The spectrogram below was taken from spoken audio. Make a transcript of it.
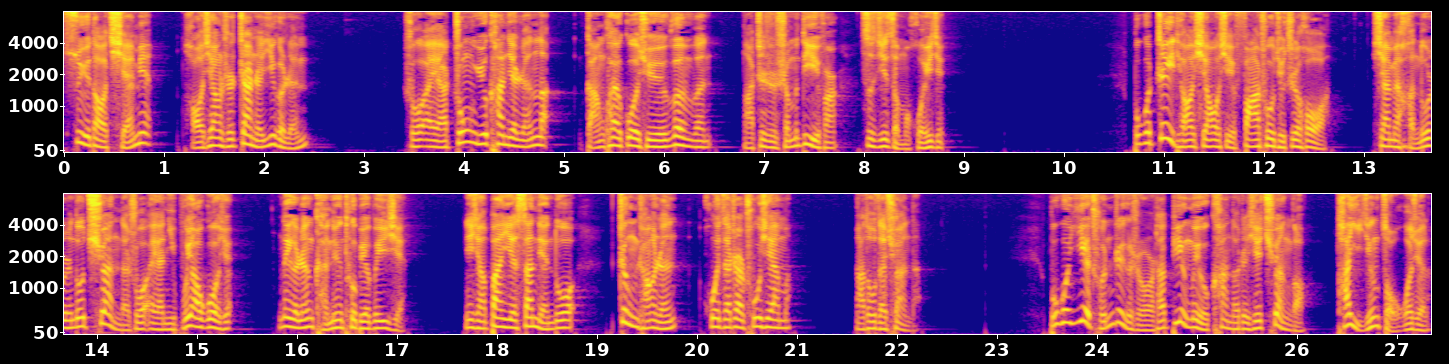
隧道前面好像是站着一个人，说：“哎呀，终于看见人了，赶快过去问问啊，这是什么地方，自己怎么回去。”不过这条消息发出去之后啊，下面很多人都劝他说：“哎呀，你不要过去，那个人肯定特别危险。你想半夜三点多，正常人会在这儿出现吗？”那都在劝他。不过叶纯这个时候他并没有看到这些劝告，他已经走过去了。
